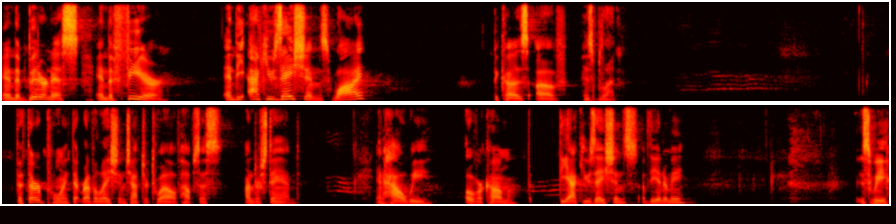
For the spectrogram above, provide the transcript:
and the bitterness and the fear and the accusations. Why? because of his blood. The third point that Revelation chapter 12 helps us understand and how we overcome the accusations of the enemy is we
